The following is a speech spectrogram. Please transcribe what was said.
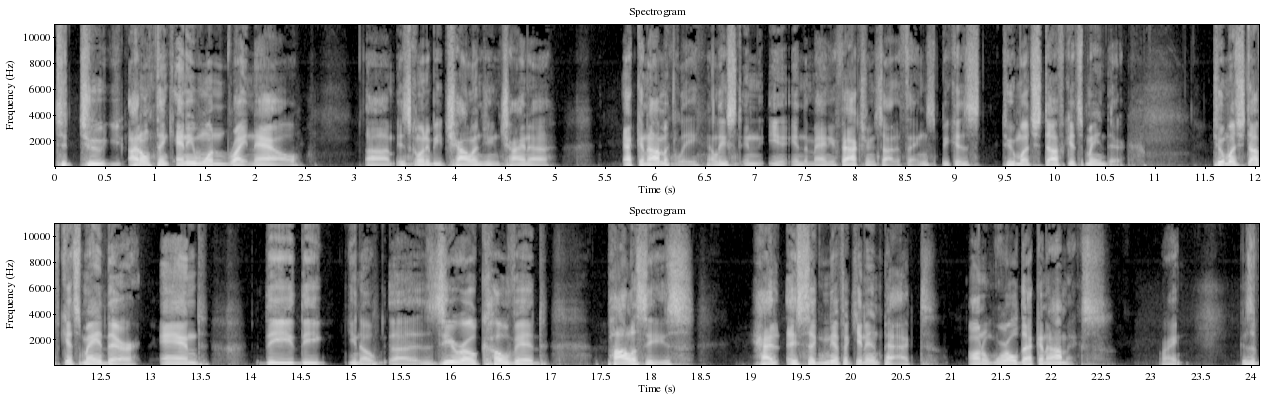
to to I don't think anyone right now um, is going to be challenging China economically, at least in, in in the manufacturing side of things, because too much stuff gets made there. Too much stuff gets made there, and the the you know uh, zero COVID policies had a significant impact on world economics, right? Because if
